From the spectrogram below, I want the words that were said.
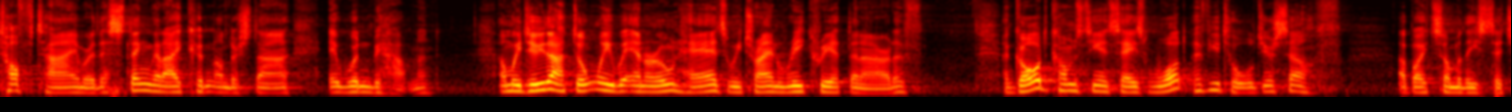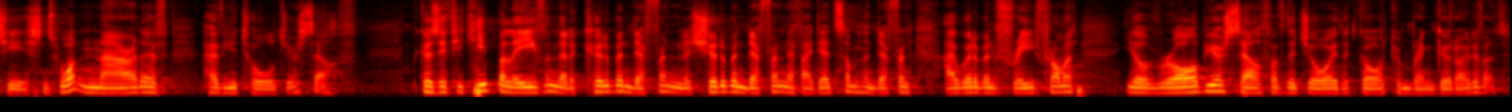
tough time or this thing that I couldn't understand, it wouldn't be happening. And we do that, don't we? In our own heads, we try and recreate the narrative. And God comes to you and says, What have you told yourself about some of these situations? What narrative have you told yourself? Because if you keep believing that it could have been different and it should have been different, and if I did something different, I would have been freed from it, you'll rob yourself of the joy that God can bring good out of it.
